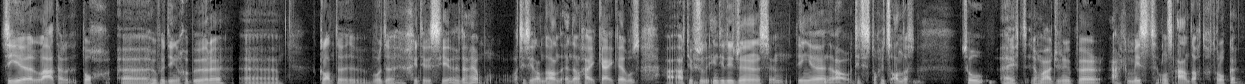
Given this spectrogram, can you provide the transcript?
zie je later toch heel veel dingen gebeuren. Klanten worden geïnteresseerd. Ik dacht, hè, wat is hier aan de hand? En dan ga je kijken, was artificial intelligence en dingen. En oh, dit is toch iets anders. Zo heeft zeg maar, Juniper eigenlijk mist ons aandacht getrokken.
